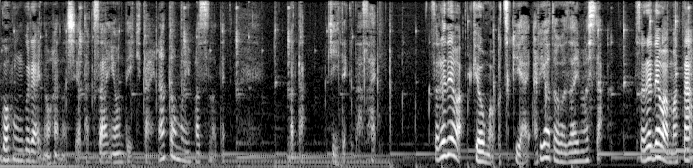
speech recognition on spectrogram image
5分ぐらいのお話をたくさん読んでいきたいなと思いますのでまた聞いてください。それでは今日もお付き合いありがとうございました。それではまた。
